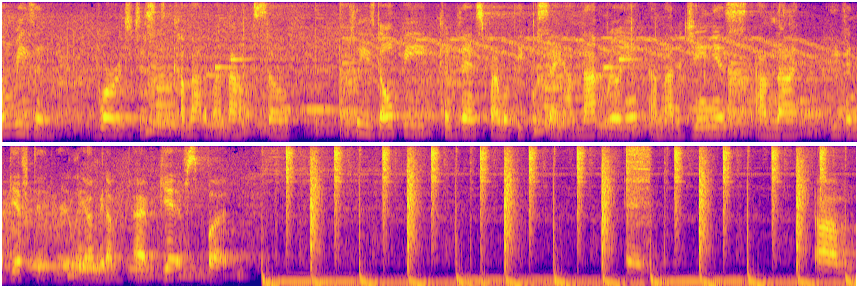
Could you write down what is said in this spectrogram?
Some reason, words just come out of my mouth. So please don't be convinced by what people say. I'm not brilliant. I'm not a genius. I'm not even gifted, really. I mean, I'm, I have gifts, but. And, um,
